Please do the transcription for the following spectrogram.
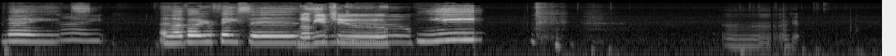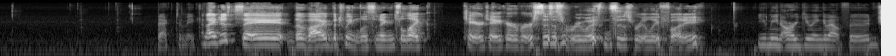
Night. Night. I love all your faces. Love you Love too. Yee. Uh, okay. Back to making. Can I just say the vibe between listening to like Caretaker versus Ruins is really funny. You mean arguing about food?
